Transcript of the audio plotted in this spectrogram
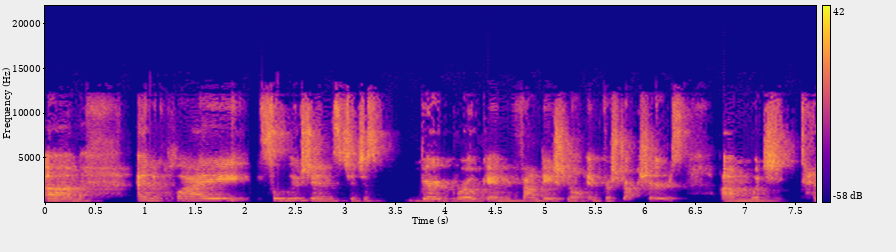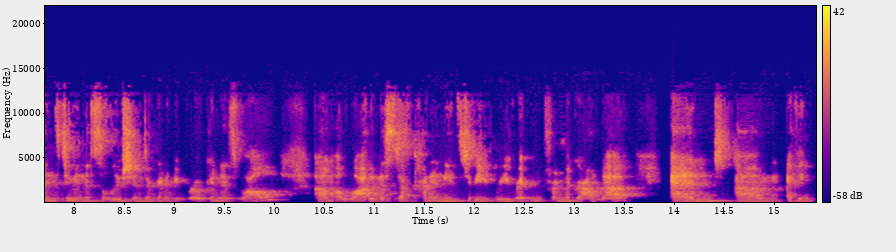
um, and apply solutions to just very broken foundational infrastructures um, which tends to mean the solutions are going to be broken as well. Um, a lot of this stuff kind of needs to be rewritten from the ground up. And um, I think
